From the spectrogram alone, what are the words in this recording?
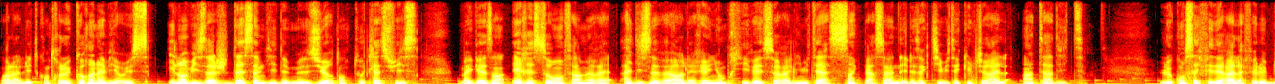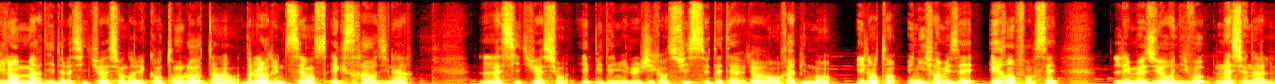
dans la lutte contre le coronavirus. Il envisage dès samedi des mesures dans toute la Suisse. Magasins et restaurants fermeraient à 19h, les réunions privées seraient limitées à 5 personnes et les activités culturelles interdites. Le Conseil fédéral a fait le bilan mardi de la situation dans les cantons lors d'une séance extraordinaire. La situation épidémiologique en Suisse se détériorant rapidement il entend uniformiser et renforcer les mesures au niveau national.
